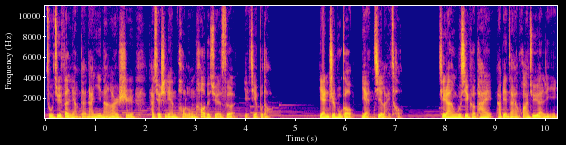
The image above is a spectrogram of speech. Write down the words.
足具分量的男一、男二时，他却是连跑龙套的角色也接不到。颜值不够，演技来凑。既然无戏可拍，他便在话剧院里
